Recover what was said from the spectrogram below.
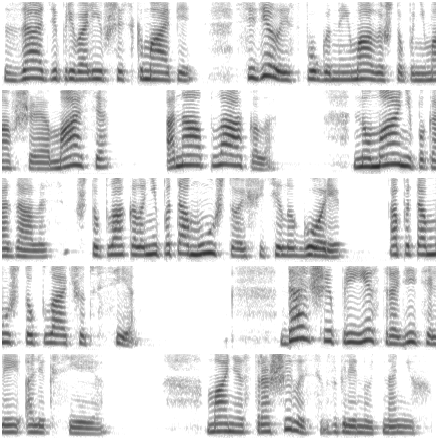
Сзади, привалившись к мапе, сидела испуганная и мало что понимавшая Мася. Она оплакала, но Мане показалось, что плакала не потому, что ощутила горе, а потому, что плачут все. Дальше приезд родителей Алексея. Маня страшилась взглянуть на них,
